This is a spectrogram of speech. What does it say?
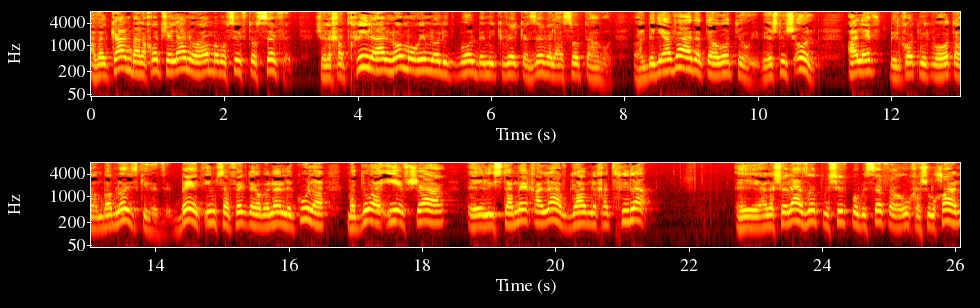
אבל כאן בהלכות שלנו הרמב"ם מוסיף תוספת, שלכתחילה לא מורים לו לטבול במקווה כזה ולעשות טהרות, אבל בדיעבד הטהרות טהורים. ויש לשאול, א', בהלכות מקוואות הרמב"ם לא הזכיר את זה. ב', אם ספק דרבנן לקולה, מדוע אי אפשר אה, להסתמך עליו גם לכתחילה? אה, על השאלה הזאת משיב פה בספר ערוך השולחן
